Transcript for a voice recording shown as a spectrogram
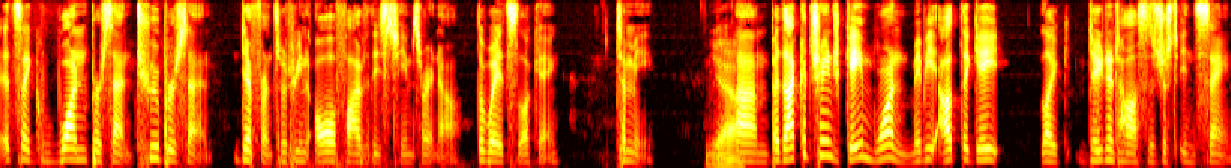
it's like one percent, two percent difference between all five of these teams right now. The way it's looking to me. Yeah. Um, but that could change game one. Maybe out the gate, like Dignitas is just insane.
